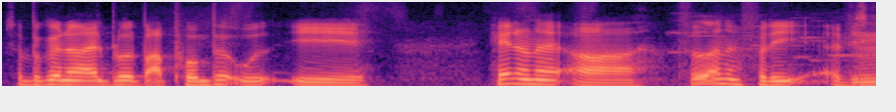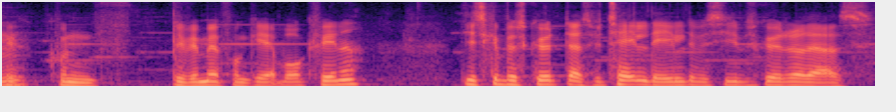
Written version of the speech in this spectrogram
så begynder alt blodet bare at pumpe ud i hænderne og fødderne, fordi at vi skal Mm. kunne blive ved med at fungere. Hvor kvinder, de skal beskytte deres vitale dele, det vil sige, de beskytter deres...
